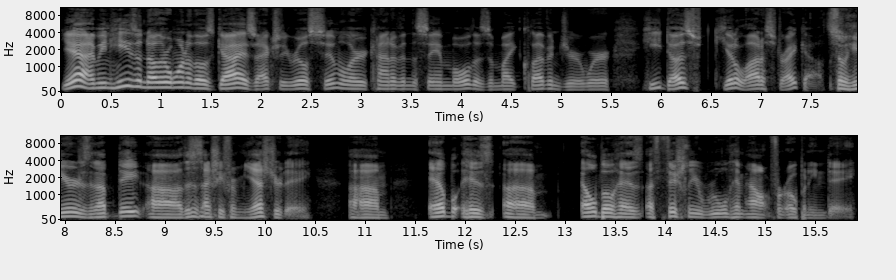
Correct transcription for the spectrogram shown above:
Yeah, I mean he's another one of those guys, actually real similar, kind of in the same mold as a Mike Clevinger, where he does get a lot of strikeouts. So here's an update. Uh, this is actually from yesterday. Um, elbow, his um, elbow has officially ruled him out for opening day.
